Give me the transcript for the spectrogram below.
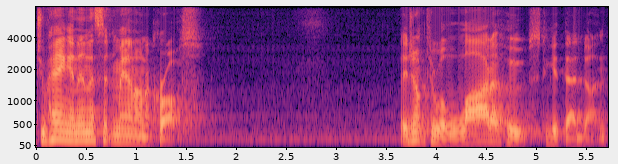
to hang an innocent man on a cross. They jump through a lot of hoops to get that done.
